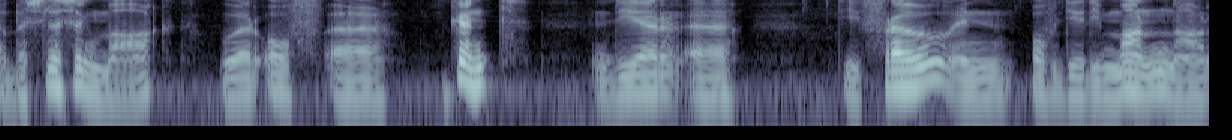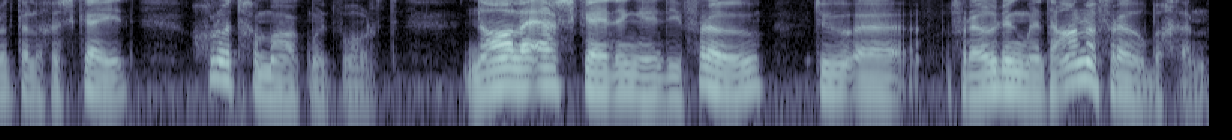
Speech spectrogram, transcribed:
uh, beslissing maak oor of 'n uh, kind deur 'n uh, die vrou en of deur die man nadat hulle geskei het grootgemaak moet word. Na hulle egskeiding het die vrou toe 'n uh, verhouding met 'n ander vrou begin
